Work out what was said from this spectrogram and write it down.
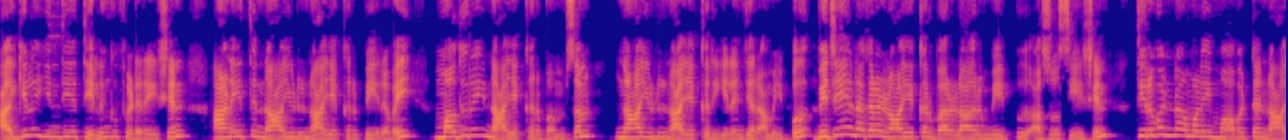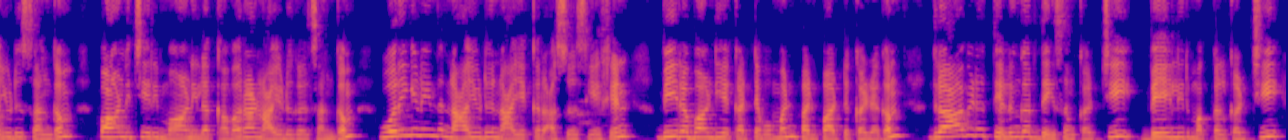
அகில இந்திய தெலுங்கு ஃபெடரேஷன் அனைத்து நாயுடு நாயக்கர் பேரவை மதுரை நாயக்கர் வம்சம் நாயுடு நாயக்கர் இளைஞர் அமைப்பு விஜயநகர நாயக்கர் வரலாறு மீட்பு அசோசியேஷன் திருவண்ணாமலை மாவட்ட நாயுடு சங்கம் பாண்டிச்சேரி மாநில கவரா நாயுடுகள் சங்கம் ஒருங்கிணைந்த நாயுடு நாயக்கர் அசோசியேஷன் வீரபாண்டிய கட்டபொம்மன் பண்பாட்டுக் கழகம் திராவிட தெலுங்கர் தேசம் கட்சி வேலிர் மக்கள் கட்சி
